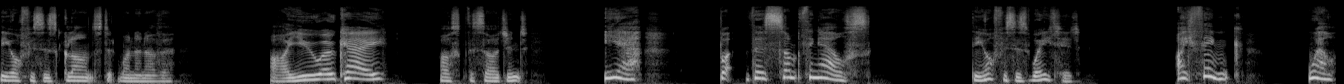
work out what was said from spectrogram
The officers glanced at one another. Are you okay? asked the sergeant. Yeah, but there's something else. The officers waited. I think, well,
